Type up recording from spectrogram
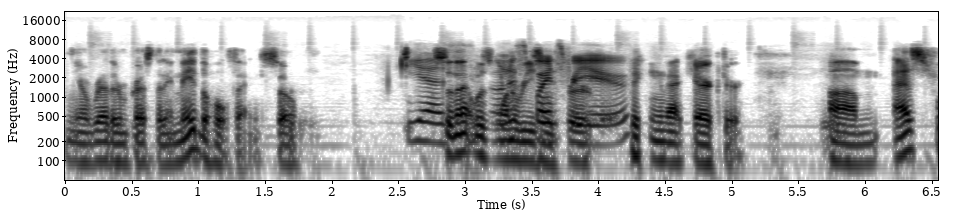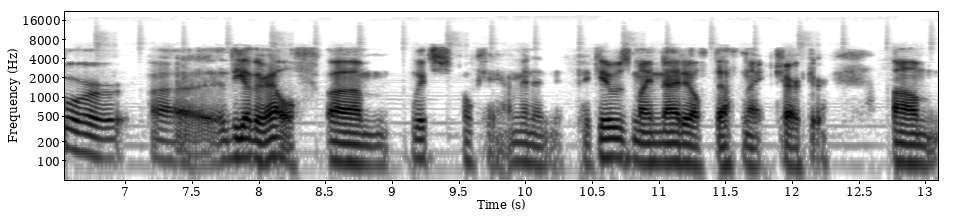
you know rather impressed that I made the whole thing. So yes, so that was one reason for, for you. picking that character. Um, as for uh, the other elf, um, which okay, I'm gonna nitpick. It was my night elf Death Knight character. Um,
